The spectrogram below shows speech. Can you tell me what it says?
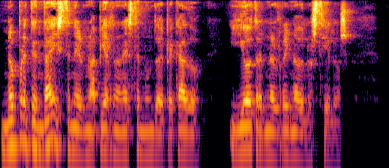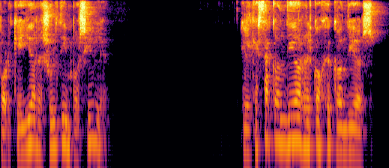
No pretendáis tener una pierna en este mundo de pecado y otra en el reino de los cielos, porque ello resulta imposible. El que está con Dios recoge con Dios,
